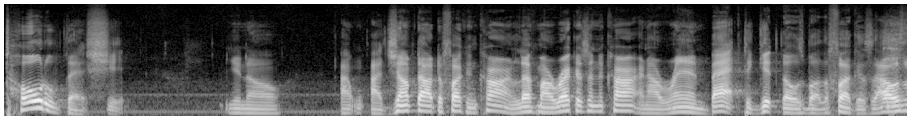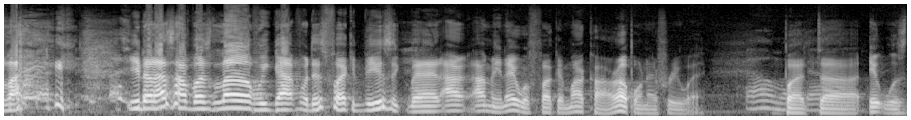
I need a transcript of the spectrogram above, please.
totaled that shit. You know, I I jumped out the fucking car and left my records in the car, and I ran back to get those motherfuckers. I was like, you know, that's how much love we got for this fucking music, man. I I mean, they were fucking my car up on that freeway Oh my but uh, it was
